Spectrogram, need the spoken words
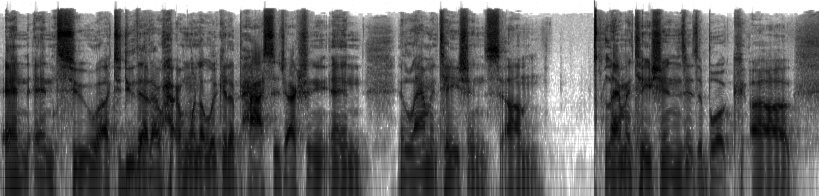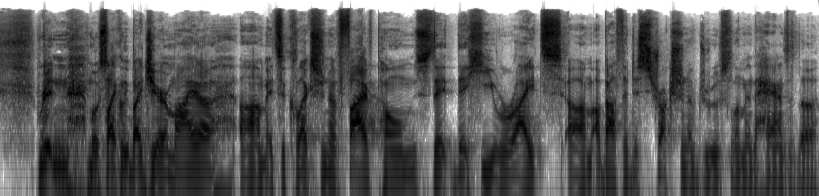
And, and to, uh, to do that, I, I want to look at a passage actually in, in Lamentations. Um, Lamentations is a book uh, written most likely by Jeremiah. Um, it's a collection of five poems that, that he writes um, about the destruction of Jerusalem in the hands of the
